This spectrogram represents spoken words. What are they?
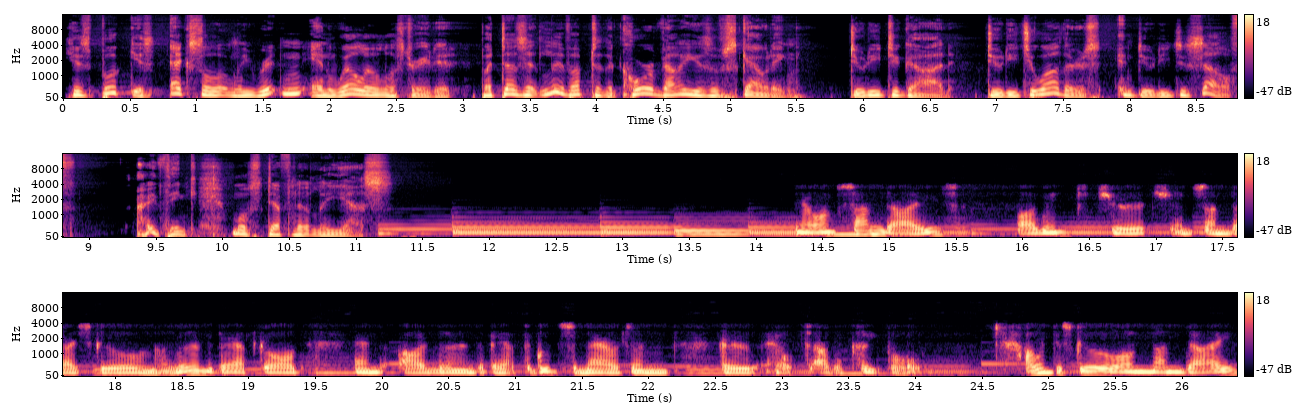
His book is excellently written and well illustrated, but does it live up to the core values of scouting duty to God, duty to others, and duty to self? I think most definitely yes. On Sundays, I went to church and Sunday school and I learned about God and I learned about the Good Samaritan who helped other people. I went to school on Monday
